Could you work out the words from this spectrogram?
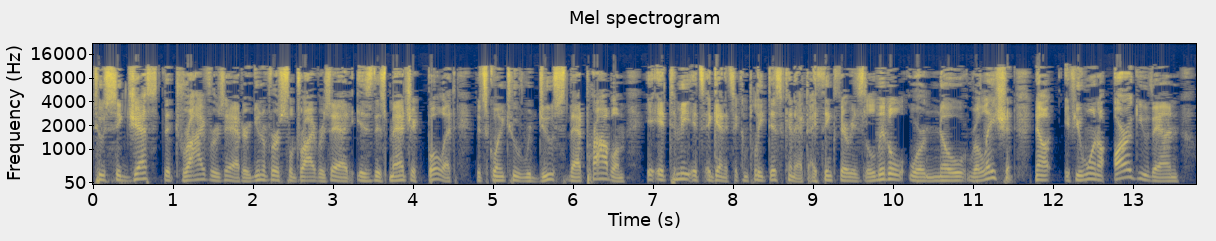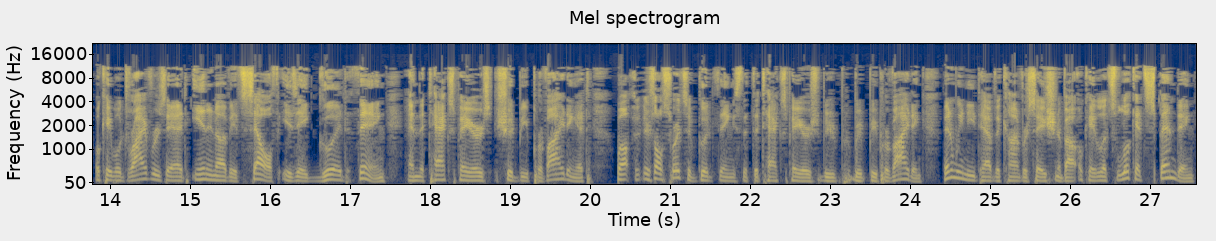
To suggest that driver's ed or universal driver's ed is this magic bullet that's going to reduce that problem, it, it to me, it's again, it's a complete disconnect. I think there is little or no relation. Now, if you want to argue then, okay, well, driver's ed in and of itself is a good thing and the taxpayers should be providing it. Well, there's all sorts of good things that the taxpayers should be, be providing. Then we need to have the conversation about, okay, let's look at spending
